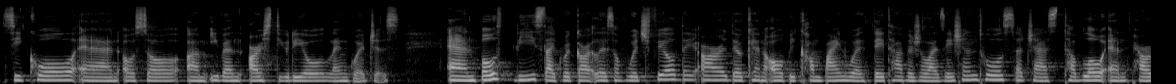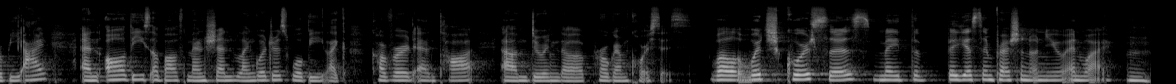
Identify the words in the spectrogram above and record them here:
SQL, and also um, even RStudio languages. And both these, like regardless of which field they are, they can all be combined with data visualization tools such as Tableau and Power BI. And all these above mentioned languages will be like covered and taught um, during the program courses. Well, which courses made the biggest impression on you and why? Mm.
